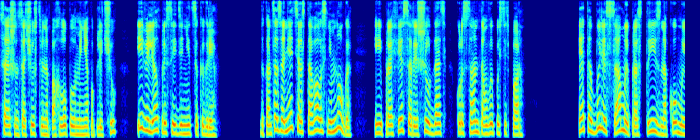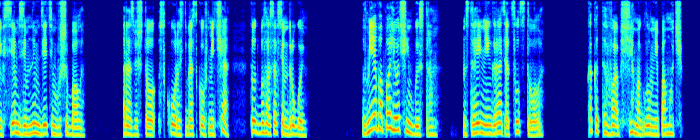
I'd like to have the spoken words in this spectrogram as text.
Сайшин сочувственно похлопал меня по плечу и велел присоединиться к игре. До конца занятия оставалось немного, и профессор решил дать курсантам выпустить пар. Это были самые простые, знакомые всем земным детям вышибалы. Разве что скорость бросков мяча тут была совсем другой. В меня попали очень быстро. Настроение играть отсутствовало. Как это вообще могло мне помочь?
